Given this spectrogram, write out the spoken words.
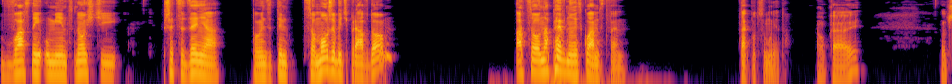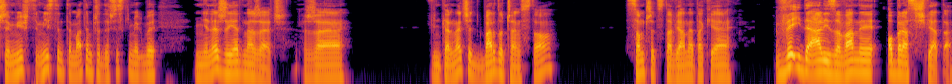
własnej umiejętności przecedzenia pomiędzy tym, co może być prawdą, a co na pewno jest kłamstwem. Tak podsumuję to. Okej. Znaczy, mi, mi z tym tematem przede wszystkim jakby nie leży jedna rzecz, że w internecie bardzo często są przedstawiane takie wyidealizowany obraz świata.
